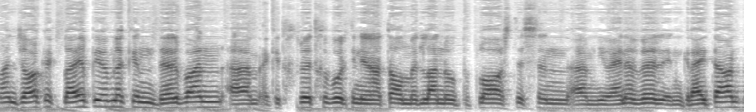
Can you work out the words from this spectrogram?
Man Jock, ek bly op die oomblik in Durban. Um ek het groot geword in die Natal Middelland op 'n plaas tussen um New Hanover en Greytown.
